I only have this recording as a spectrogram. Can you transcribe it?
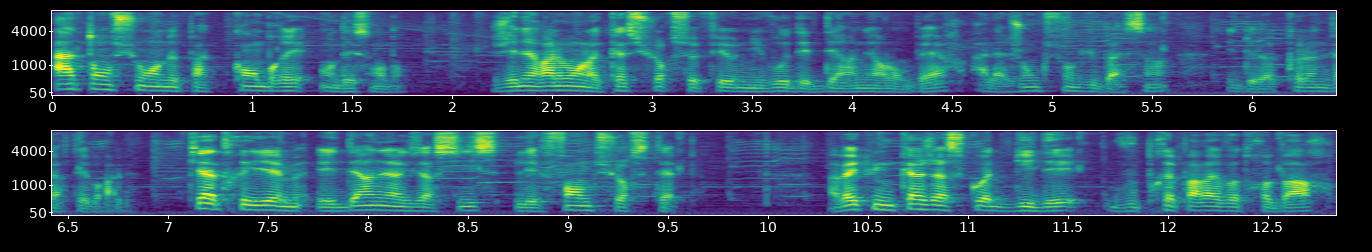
Attention à ne pas cambrer en descendant. Généralement, la cassure se fait au niveau des dernières lombaires, à la jonction du bassin et de la colonne vertébrale. Quatrième et dernier exercice, les fentes sur step. Avec une cage à squat guidée, vous préparez votre barre,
